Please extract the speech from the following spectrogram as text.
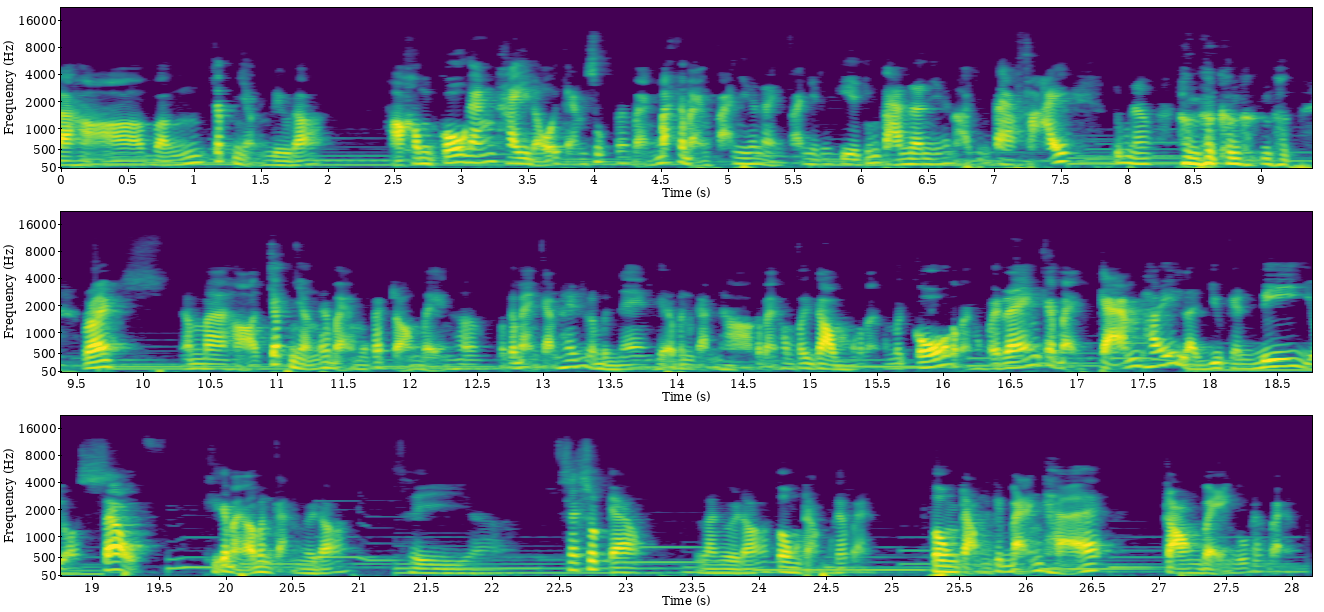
và họ vẫn chấp nhận điều đó. Họ không cố gắng thay đổi cảm xúc các bạn. Bắt các bạn phải như thế này phải như thế kia. Chúng ta nên như thế nọ chúng ta phải lúc nào? Hừng hực hừng hực hừng hực. Right? Mà họ chấp nhận các bạn một cách trọn vẹn hơn. Và các bạn cảm thấy rất là bình an khi ở bên cạnh họ. Các bạn không phải gồng các bạn không phải cố các bạn không phải ráng. Các bạn cảm thấy là you can be yourself. Khi các bạn ở bên cạnh người đó thì uh, xác suất cao là người đó tôn trọng các bạn. Tôn trọng cái bản thể trọn vẹn của các bạn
